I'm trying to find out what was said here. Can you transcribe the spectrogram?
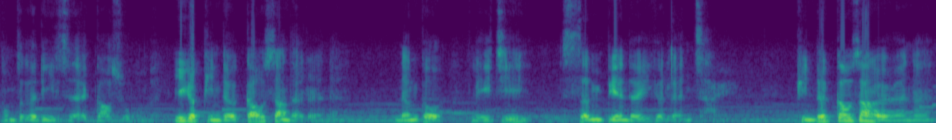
从这个例子来告诉我们，一个品德高尚的人呢，能够累积身边的一个人才；品德高尚的人呢，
